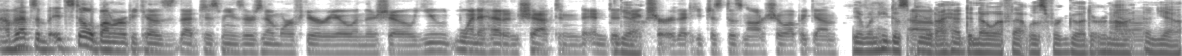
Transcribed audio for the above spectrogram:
Uh, but that's a it's still a bummer because that just means there's no more Furio in the show. You went ahead and checked and, and did Yeah. make sure that he just does not show up again. Yeah, when he disappeared, I Um, had to know if that was for good or not, yeah. and yeah.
